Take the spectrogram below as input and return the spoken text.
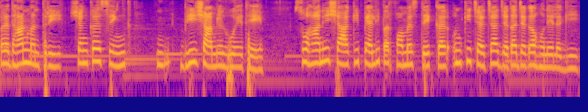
प्रधानमंत्री शंकर सिंह भी शामिल हुए थे। सुहानी शाह की पहली परफॉर्मेंस देखकर उनकी चर्चा जगह जगह होने लगी।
